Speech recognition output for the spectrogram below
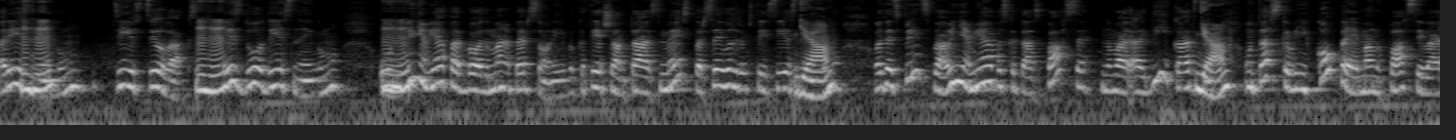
ar iesniegumu, mm -hmm. dzīves cilvēks, mm -hmm. es dodu iesniegumu, Un mm -hmm. viņam jāpārbauda mana personība, ka tiešām tā esmu es par sevi uzrakstījis iesniegumu. Un tad, principā, viņiem jāpaskatās pase nu, vai ID karti. Jā. Un tas, ka viņi kopē manu pasi vai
